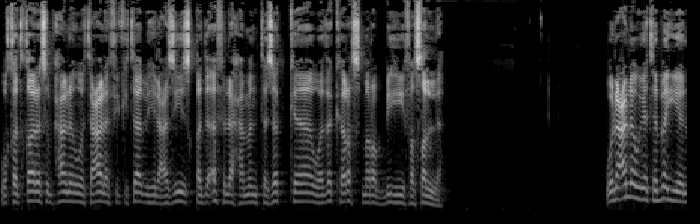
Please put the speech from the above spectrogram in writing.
وقد قال سبحانه وتعالى في كتابه العزيز قد أفلح من تزكى وذكر اسم ربه فصلى. ولعله يتبين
